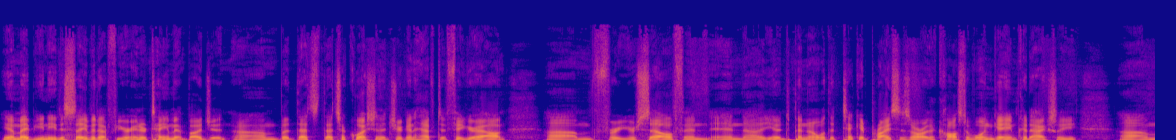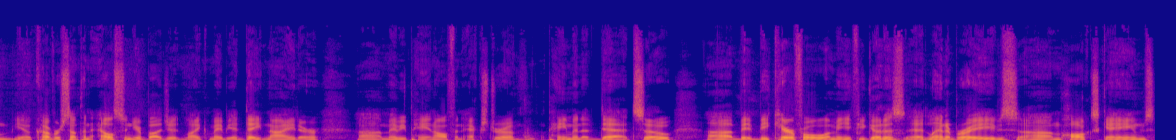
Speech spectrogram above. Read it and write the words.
you know, maybe you need to save it up for your entertainment budget. Um, but that's that's a question that you're going to have to figure out um, for yourself. And and uh, you know, depending on what the ticket prices are, the cost of one game could actually um, you know cover something else in your budget, like maybe a date night or uh, maybe paying off an extra payment of debt. So uh, be, be careful. I mean, if you go to Atlanta Braves, um, Hawks games.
